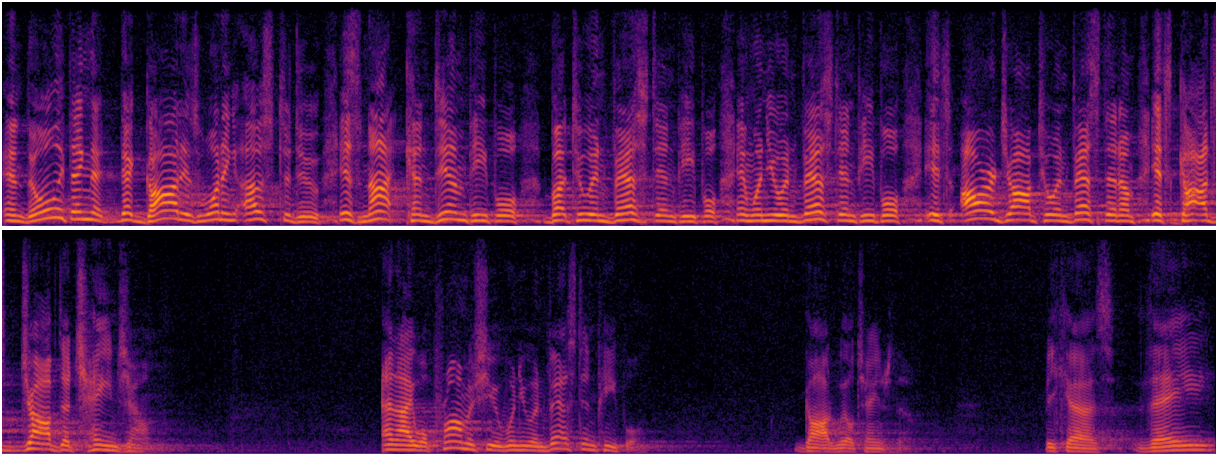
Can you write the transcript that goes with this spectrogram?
And the only thing that, that God is wanting us to do is not condemn people, but to invest in people. And when you invest in people, it's our job to invest in them, it's God's job to change them. And I will promise you, when you invest in people, God will change them. Because they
